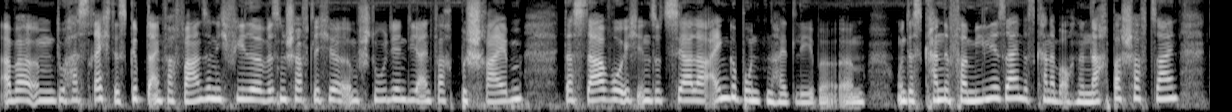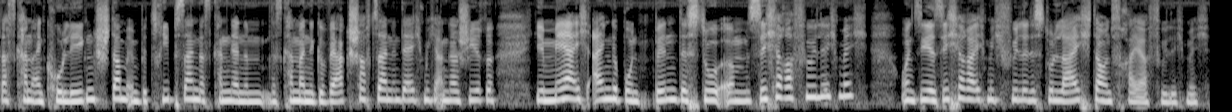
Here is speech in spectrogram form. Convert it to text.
aber ähm, du hast recht, es gibt einfach wahnsinnig viele wissenschaftliche ähm, Studien, die einfach beschreiben, dass da, wo ich in sozialer Eingebundenheit lebe, ähm, und das kann eine Familie sein, das kann aber auch eine Nachbarschaft sein, das kann ein Kollegenstamm im Betrieb sein, das kann, eine, das kann meine Gewerkschaft sein, in der ich mich engagiere. Je mehr ich eingebunden bin, desto ähm, sicherer fühle ich mich und je sicherer ich mich fühle, desto leichter und freier fühle ich mich.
